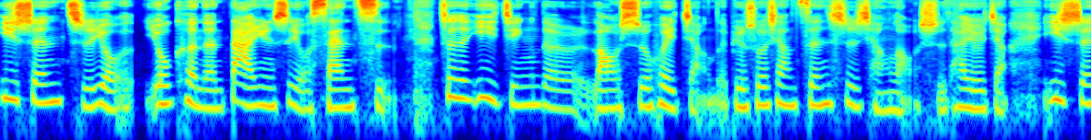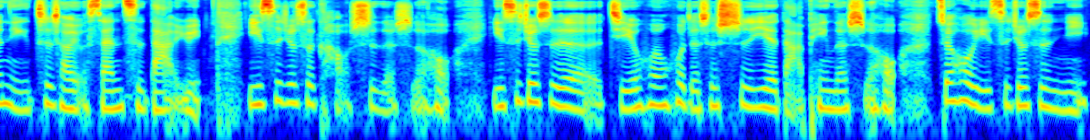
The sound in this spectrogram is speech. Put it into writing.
一生只有有可能大运是有三次，这是易经的老师会讲的。比如说像曾仕强老师，他有讲，一生你至少有三次大运，一次就是考试的时候，一次就是结婚或者是事业打拼的时候，最后一次就是你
